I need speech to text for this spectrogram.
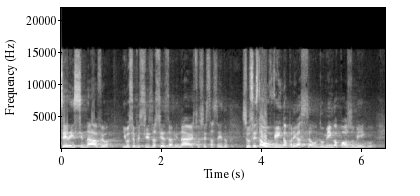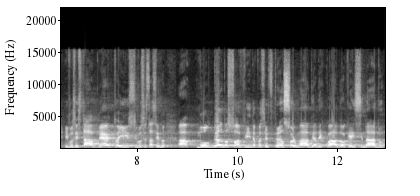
ser ensinável e você precisa se examinar se você está sendo, se você está ouvindo a pregação domingo após domingo e você está aberto a isso, se você está sendo ah, moldando a sua vida para ser transformado e adequado ao que é ensinado,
